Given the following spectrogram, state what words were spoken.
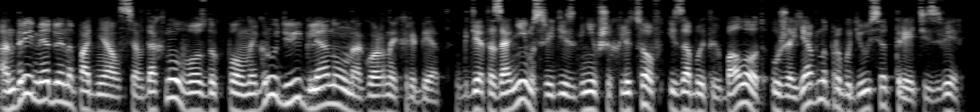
Андрей медленно поднялся, вдохнул воздух полной грудью и глянул на горный хребет. Где-то за ним, среди сгнивших лицов и забытых болот, уже явно пробудился третий зверь.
